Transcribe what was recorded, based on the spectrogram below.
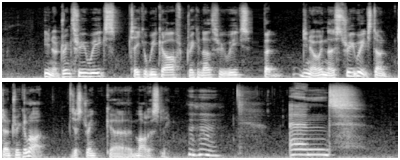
You know, drink three weeks, take a week off, drink another three weeks. But you know, in those three weeks, don't don't drink a lot. Just drink uh, modestly. Mm-hmm. And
